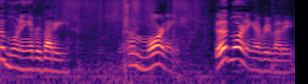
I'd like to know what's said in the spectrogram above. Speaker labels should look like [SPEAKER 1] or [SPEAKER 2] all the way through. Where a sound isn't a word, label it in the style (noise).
[SPEAKER 1] Good morning, everybody. Good morning. Good morning, everybody.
